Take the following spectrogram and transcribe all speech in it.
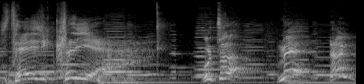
스테이지 클리어. 울트라 매랑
